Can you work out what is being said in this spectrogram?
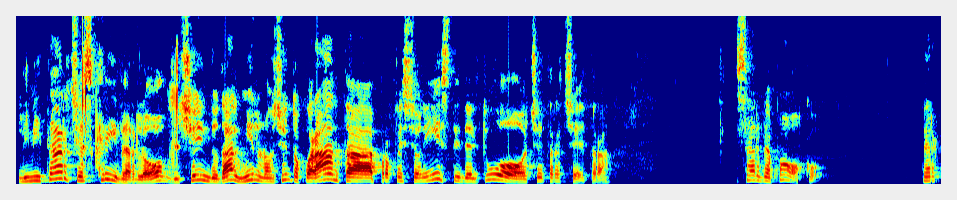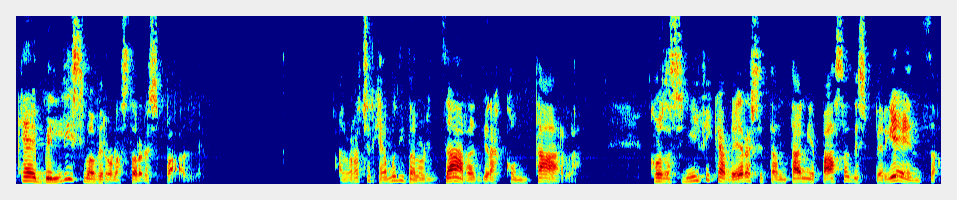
limitarci a scriverlo dicendo dal 1940 professionisti del tuo eccetera eccetera serve a poco perché è bellissimo avere una storia alle spalle. Allora cerchiamo di valorizzarla di raccontarla. Cosa significa avere 70 anni e passa di esperienza?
